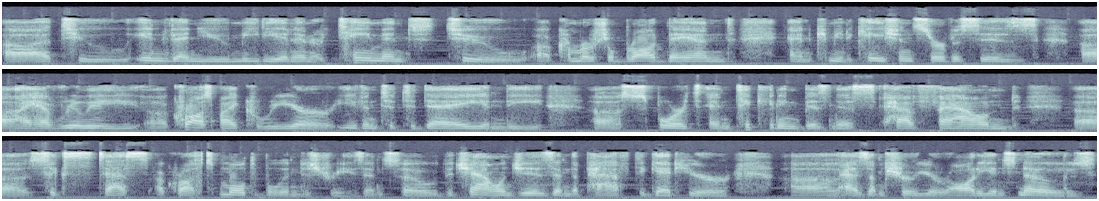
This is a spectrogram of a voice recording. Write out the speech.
uh, to in venue media and entertainment to uh, commercial broadband and communication services uh, I have really uh, crossed my career even to today in the uh, sports and ticketing business have found uh, success across multiple industries. And so the challenges and the path to get here, uh, as I'm sure your audience knows,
